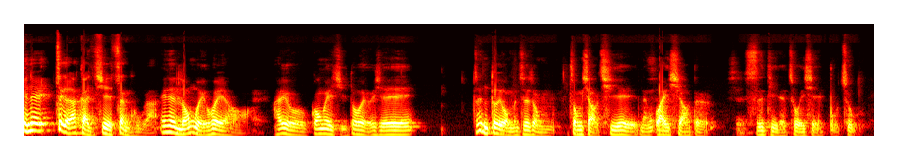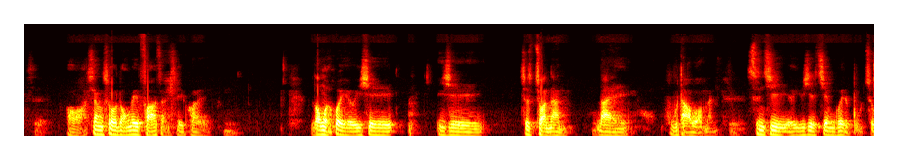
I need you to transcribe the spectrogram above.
因为这个要感谢政府啦，因为农委会哦，还有工业局都会有一些针对我们这种中小企业能外销的实体的做一些补助。是。哦，像说农业发展这一块，嗯，农委会有一些一些这专案来。辅导我们，甚至有一些监会的补助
